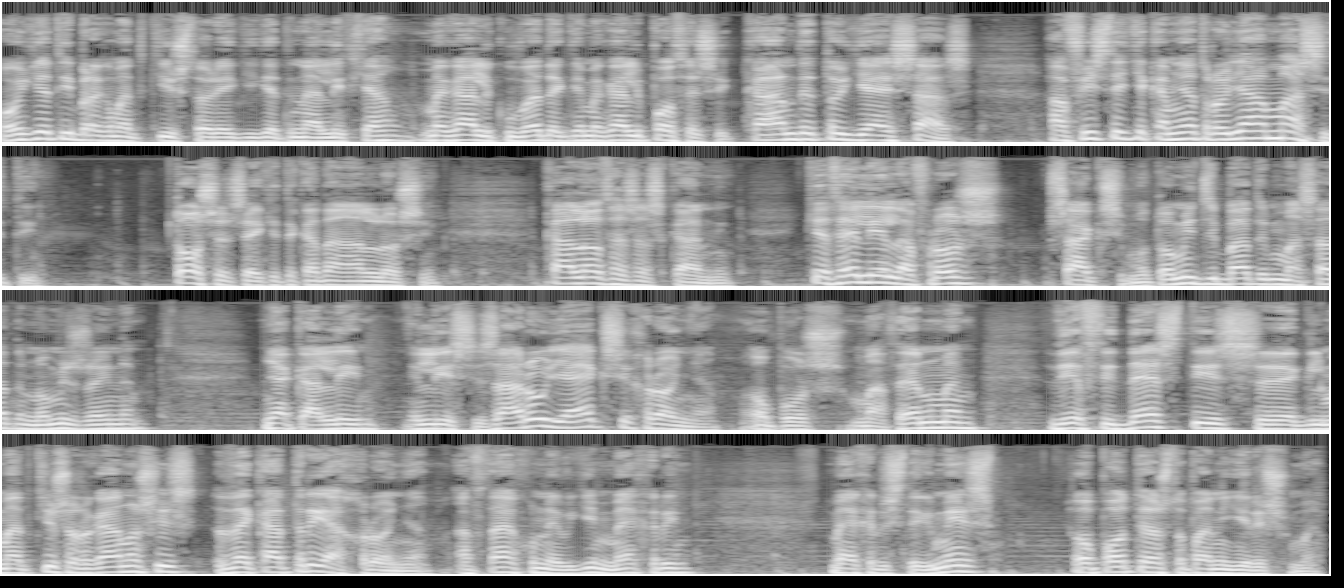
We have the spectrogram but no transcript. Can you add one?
Όχι για την πραγματική ιστορία και για την αλήθεια. Μεγάλη κουβέντα και μεγάλη υπόθεση. Κάντε το για εσάς. Αφήστε και καμιά τρολιά αμάσιτη. Τόσες έχετε καταναλώσει. Καλό θα σας κάνει. Και θέλει ελαφρώς ψάξιμο. Το μην τζιμπάτε, μην μασάτε, νομίζω είναι μια καλή λύση. Ζαρούλια, 6 χρόνια, όπως μαθαίνουμε. Διευθυντές της εγκληματικής οργάνωσης, 13 χρόνια. Αυτά έχουν βγει μέχρι, μέχρι στιγμής. Οπότε ας το πανηγυρίσουμε.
